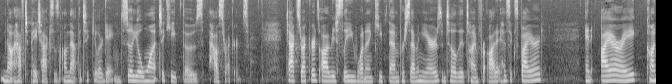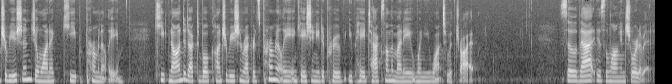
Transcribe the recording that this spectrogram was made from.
not have to pay taxes on that particular gain. So you'll want to keep those house records. Tax records obviously you want to keep them for seven years until the time for audit has expired. And ira contributions you'll want to keep permanently keep non-deductible contribution records permanently in case you need to prove you paid tax on the money when you want to withdraw it so that is the long and short of it.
